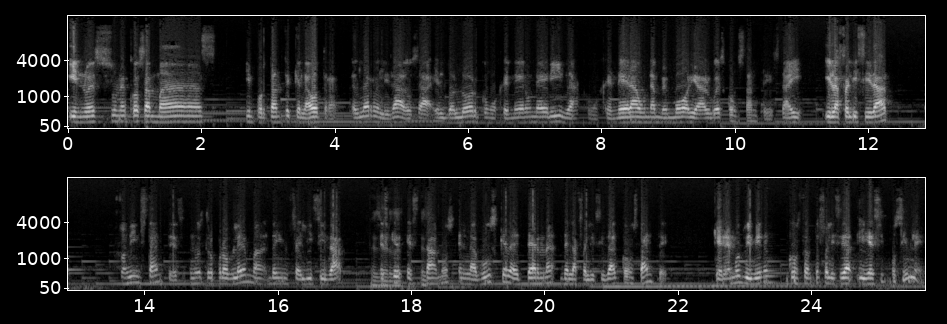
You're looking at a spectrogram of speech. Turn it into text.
Y no es una cosa más importante que la otra, es la realidad. O sea, el dolor como genera una herida, como genera una memoria, algo es constante, está ahí. Y la felicidad son instantes. Nuestro problema de infelicidad es, que estamos en la búsqueda eterna de la felicidad constante. Queremos vivir en constante felicidad y es imposible.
